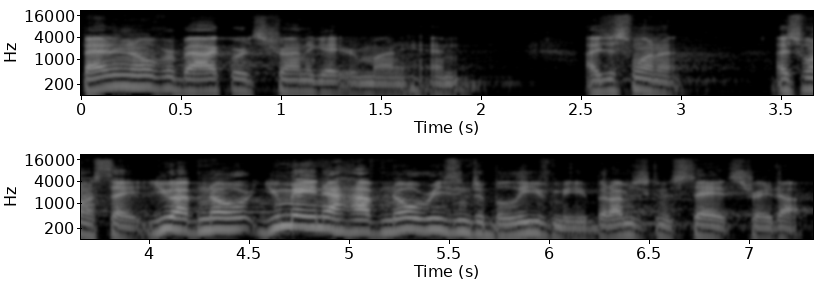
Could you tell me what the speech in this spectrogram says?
bending over backwards trying to get your money. And I just want to I just want to say, you, have no, you may have no reason to believe me, but I'm just going to say it straight up.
